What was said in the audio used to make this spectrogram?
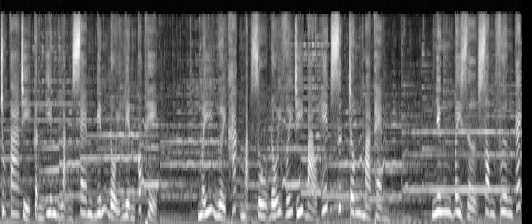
Chúng ta chỉ cần yên lặng xem biến đổi liền có thể. Mấy người khác mặc dù đối với trí bảo hết sức trông mà thèm. Nhưng bây giờ song phương cách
